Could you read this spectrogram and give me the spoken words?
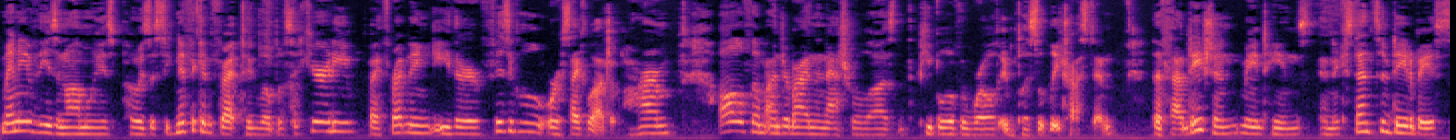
Many of these anomalies pose a significant threat to global security by threatening either physical or psychological harm. All of them undermine the natural laws that the people of the world implicitly trust in. The Foundation maintains an extensive database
